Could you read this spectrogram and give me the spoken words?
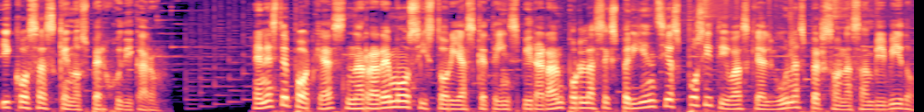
y cosas que nos perjudicaron. En este podcast narraremos historias que te inspirarán por las experiencias positivas que algunas personas han vivido,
